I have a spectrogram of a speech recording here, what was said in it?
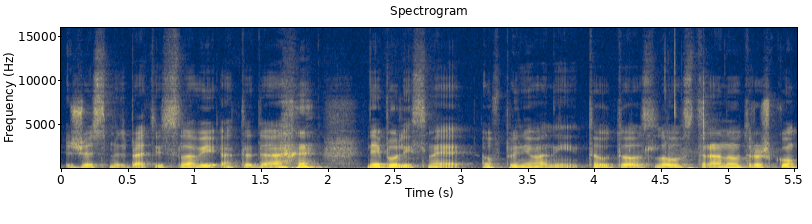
že sme z Bratislavy a teda neboli sme ovplyvňovaní touto zlou stranou trošku.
